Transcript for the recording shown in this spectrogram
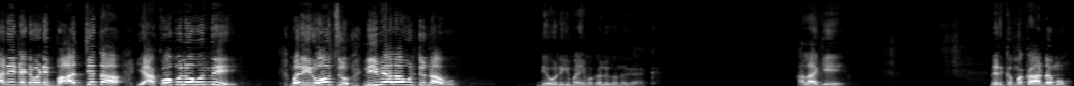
అనేటటువంటి బాధ్యత యాకోబులో ఉంది. మరి ఈరోజు నీవెలా ఉంటున్నావు? దేవునికి మహిమ కలుగునుగాక. అలాగే నిర్గమకాండము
